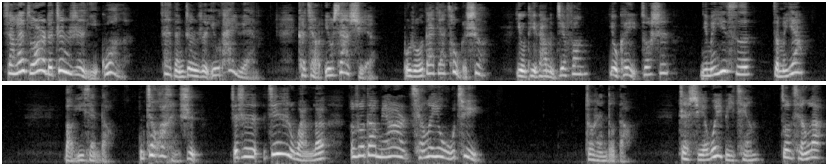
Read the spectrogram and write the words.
想来昨儿的正日已过了，再等正日又太远，可巧又下雪，不如大家凑个社，又替他们接风，又可以作诗。你们意思怎么样？”宝玉先道：“这话很是，只是今日晚了，若到明儿晴了又无趣。”众人都道。这雪未必晴，纵晴了，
